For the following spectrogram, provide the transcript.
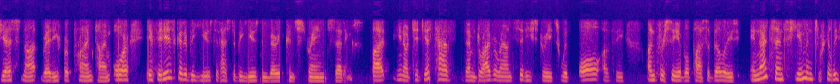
just not ready for prime time, or if it is going to be used, it has to be used in very constrained settings. But, you know, to just have them drive around city streets with all of the unforeseeable possibilities, in that sense, humans really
